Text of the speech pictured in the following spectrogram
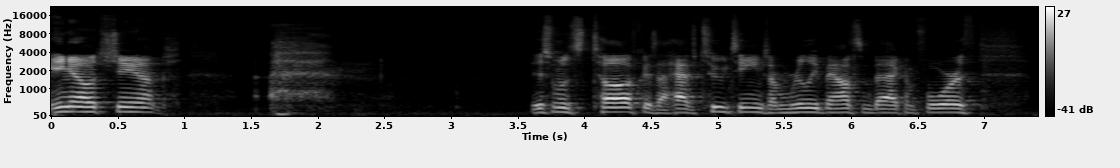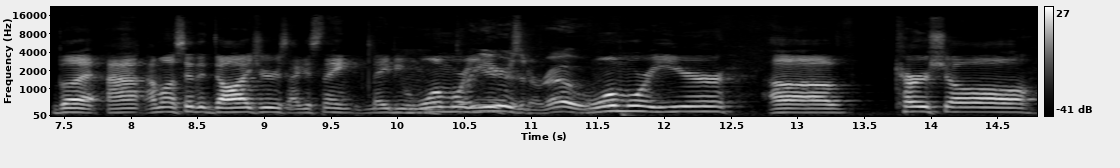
NL champ. This one's tough because I have two teams. I'm really bouncing back and forth. But I, I'm going to say the Dodgers. I just think maybe mm, one more Three year. years in a row. One more year of Kershaw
